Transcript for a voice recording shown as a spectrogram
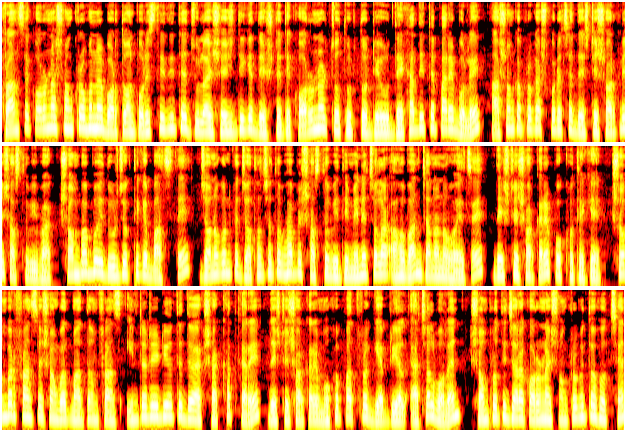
ফ্রান্সে করোনা সংক্রমণের বর্তমান পরিস্থিতিতে জুলাই শেষ দিকে দেশটিতে করোনার চতুর্থ ঢেউ দেখা দিতে পারে বলে আশঙ্কা প্রকাশ করেছে দেশটির সরকারি স্বাস্থ্য বিভাগ। সম্ভাব্য এই দুর্যোগ থেকে বাঁচতে জনগণকে যথাযথভাবে স্বাস্থ্যবিধি মেনে চলার আহ্বান জানানো হয়েছে দেশটির সরকারের পক্ষ থেকে। সোমবার ফ্রান্সের সংবাদ মাধ্যম ফ্রান্স ইন্টার রেডিওতে দেওয়া এক সাক্ষাৎকারে দেশটির সরকারের মুখপাত্র গ্যাব্রিয়াল অ্যাচাল বলেন, সম্প্রতি যারা করোনায় সংক্রমিত হচ্ছেন,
